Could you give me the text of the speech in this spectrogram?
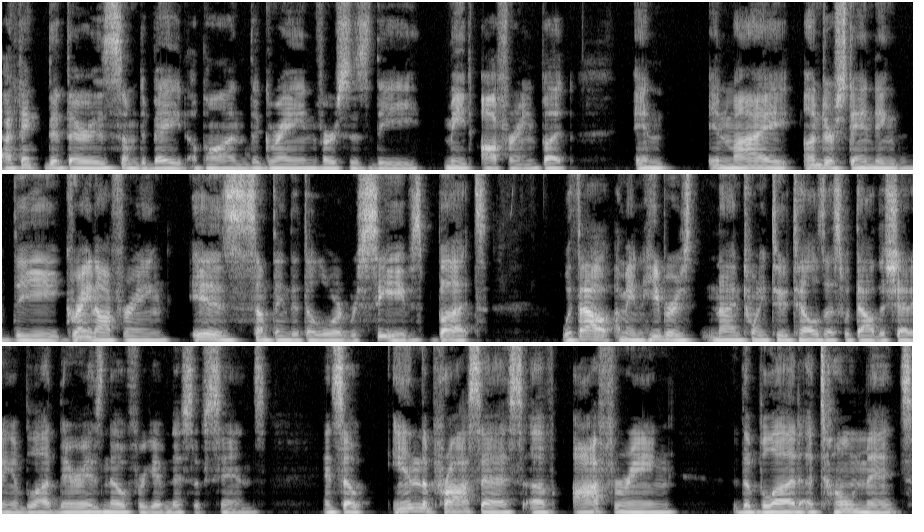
I think that there is some debate upon the grain versus the meat offering, but in in my understanding the grain offering is something that the Lord receives, but without I mean Hebrews 9:22 tells us without the shedding of blood there is no forgiveness of sins. And so in the process of offering the blood atonement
